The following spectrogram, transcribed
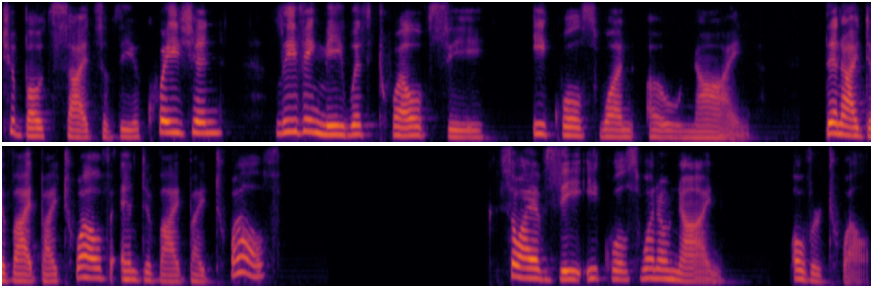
to both sides of the equation, leaving me with 12z equals 109. Then I divide by 12 and divide by 12. So I have z equals 109 over 12.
